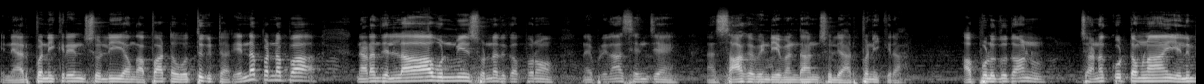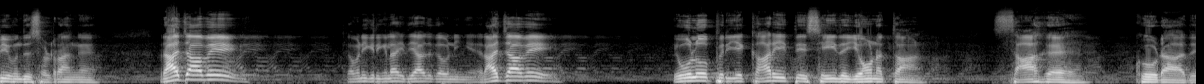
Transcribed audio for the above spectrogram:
என்னை அர்ப்பணிக்கிறேன்னு சொல்லி அவங்க அப்பாட்ட ஒத்துக்கிட்டார். என்ன பண்ணப்பா? நடந்த எல்லா உண்மையும் சொன்னதுக்கப்புறம் நான் இப்படிலாம் செஞ்சேன். நான் சாக வேண்டியவன் தான் சொல்லி அர்ப்பணிக்கிறார். அப்பொழுது தான் ஜனக்கூட்டம்லாம் எழும்பி வந்து சொல்கிறாங்க ராஜாவே! கவனிக்கிறீங்களா? இதையாவது கவனிங்க. ராஜாவே! எவ்வளோ பெரிய காரியத்தை செய்த யோனத்தான் சாக கூடாது.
